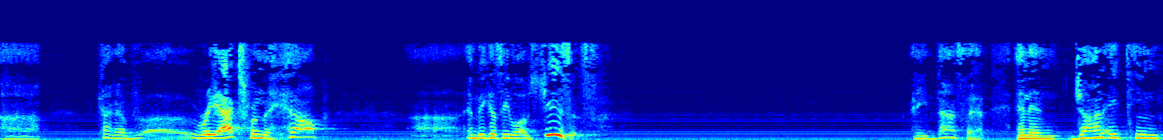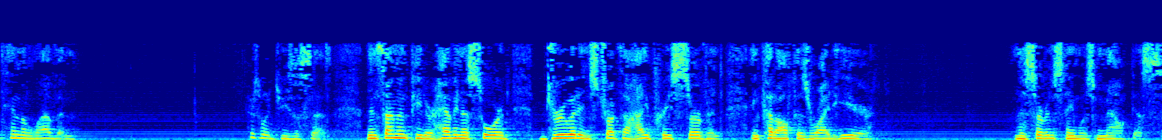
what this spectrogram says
uh, kind of uh, reacts from the help, uh, and because he loves Jesus. And he does that. And in John 18, 10, 11, here's what Jesus says. Then Simon Peter, having a sword, drew it and struck the high priest's servant and cut off his right ear. And the servant's name was Malchus.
